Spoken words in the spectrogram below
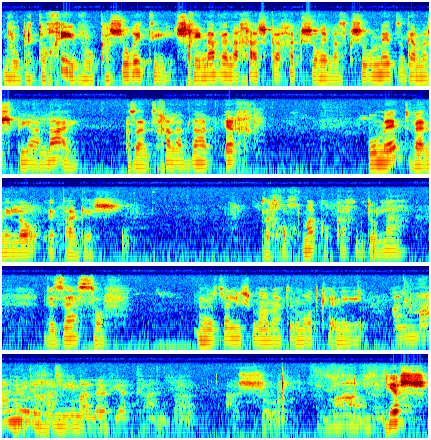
והוא בתוכי, והוא קשור איתי. שכינה ונחש ככה קשורים, אז כשהוא מת זה גם משפיע עליי. אז אני צריכה לדעת איך הוא מת ואני לא אתרגש. זו חוכמה כל כך גדולה. וזה הסוף. אני רוצה לשמוע מה אתן אומרות, כי אני... על מה נלחמים הלוויתן והשור? יש,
